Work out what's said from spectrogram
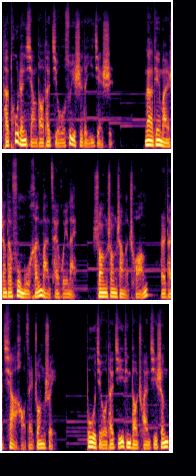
他突然想到他九岁时的一件事。那天晚上，他父母很晚才回来，双双上了床，而他恰好在装睡。不久，他即听到喘气声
